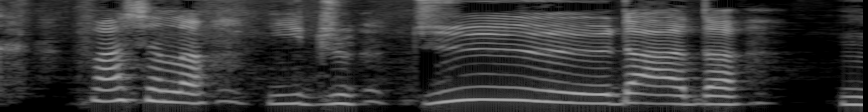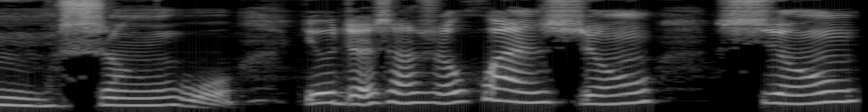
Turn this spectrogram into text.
看 发现了一只巨大的嗯生物，有点像是浣熊、熊，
